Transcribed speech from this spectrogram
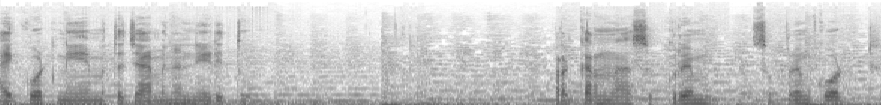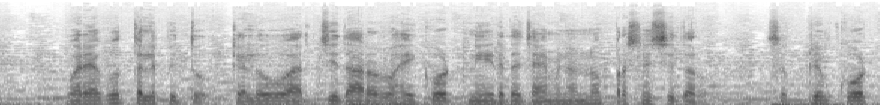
ಹೈಕೋರ್ಟ್ ನಿಯಮಿತ ಜಾಮೀನು ನೀಡಿತು ಪ್ರಕರಣ ಸುಪ್ರೀಂ ಸುಪ್ರೀಂ ಕೋರ್ಟ್ವರೆಗೂ ತಲುಪಿತು ಕೆಲವು ಅರ್ಜಿದಾರರು ಹೈಕೋರ್ಟ್ ನೀಡಿದ ಜಾಮೀನನ್ನು ಪ್ರಶ್ನಿಸಿದರು. ಸುಪ್ರೀಂ ಕೋರ್ಟ್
